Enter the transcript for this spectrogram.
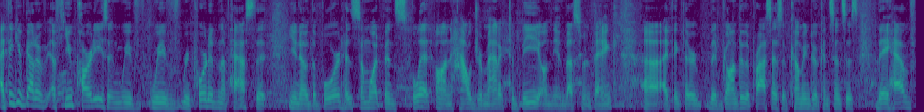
I think you've got a, a, few parties, and we've we've reported in the past that you know the board has somewhat been split on how dramatic to be on the investment bank. Uh, I think they're they've gone through the process of coming to a consensus. They have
